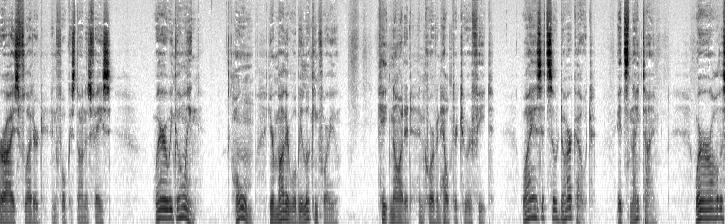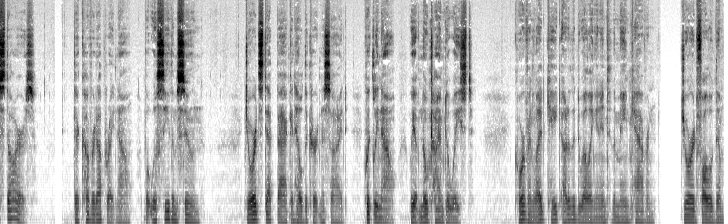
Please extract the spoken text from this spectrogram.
Her eyes fluttered and focused on his face. Where are we going? Home. Your mother will be looking for you. Kate nodded, and Corvin helped her to her feet. Why is it so dark out? It's night time. Where are all the stars? They're covered up right now, but we'll see them soon. Jorid stepped back and held the curtain aside. Quickly now, we have no time to waste. Corvin led Kate out of the dwelling and into the main cavern. Jorid followed them,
